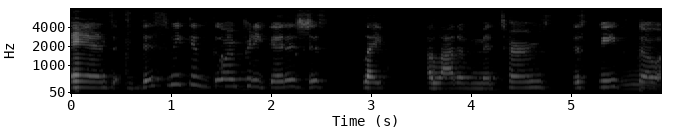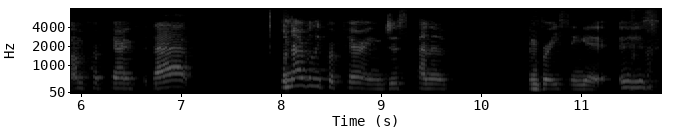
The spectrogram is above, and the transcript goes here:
And this week is going pretty good. It's just like a lot of midterms this week. So I'm preparing for that. Well, not really preparing, just kind of embracing it. It is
